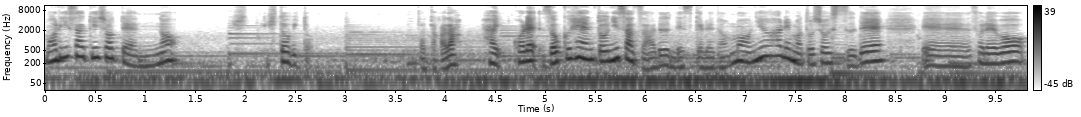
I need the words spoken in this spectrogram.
森崎書店の人々だったかな。はい。これ続編と2冊あるんですけれどもニューハリマ図書室で、えー、それを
